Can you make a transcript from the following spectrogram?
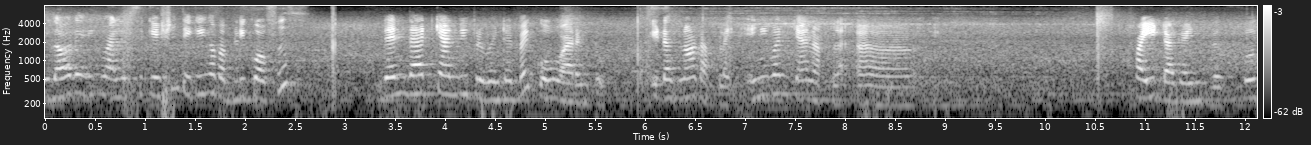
without any qualification taking a public office, then that can be prevented by quo warranto. It does not apply. Anyone can apply. Uh, fight against this. So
